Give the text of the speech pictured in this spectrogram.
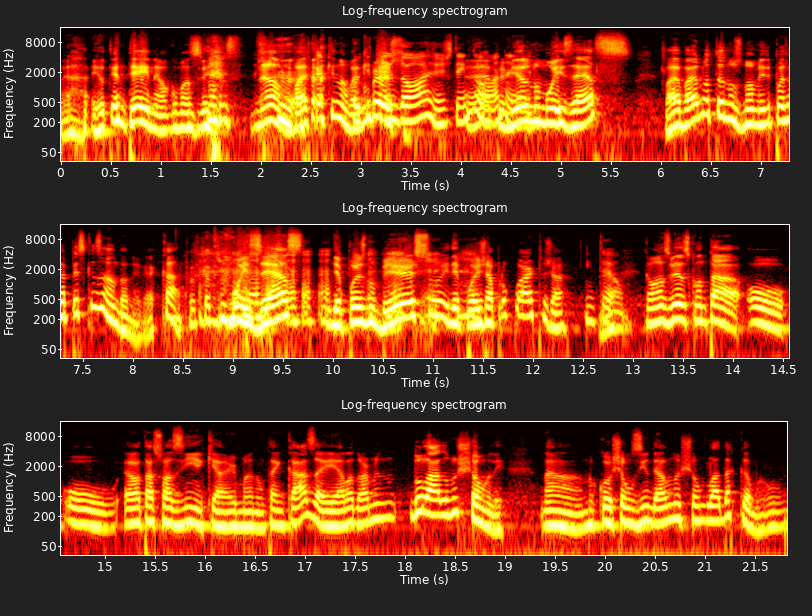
É, Eu tentei, né, algumas vezes. Não, não vai ficar aqui não, vai porque no berço. tem dó, a gente tem É, dó, primeiro né? no Moisés. Vai, vai anotando os nomes e depois vai pesquisando, né? É caro. Moisés, depois no berço e depois já pro quarto já. Então, Então, às vezes, quando tá. Ou, ou ela tá sozinha, que a irmã não tá em casa, aí ela dorme do lado no chão ali. Na, no colchãozinho dela, no chão do lado da cama.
